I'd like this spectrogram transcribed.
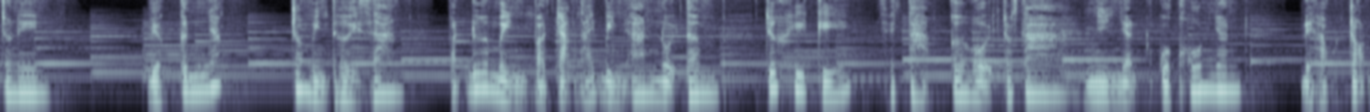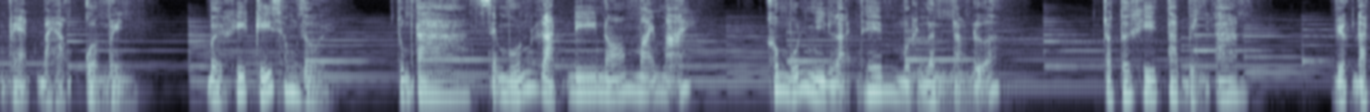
Cho nên, việc cân nhắc cho mình thời gian và đưa mình vào trạng thái bình an nội tâm trước khi ký sẽ tạo cơ hội cho ta nhìn nhận cuộc hôn nhân để học trọn vẹn bài học của mình. Bởi khi ký xong rồi chúng ta sẽ muốn gạt đi nó mãi mãi, không muốn nhìn lại thêm một lần nào nữa. Cho tới khi ta bình an, việc đặt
